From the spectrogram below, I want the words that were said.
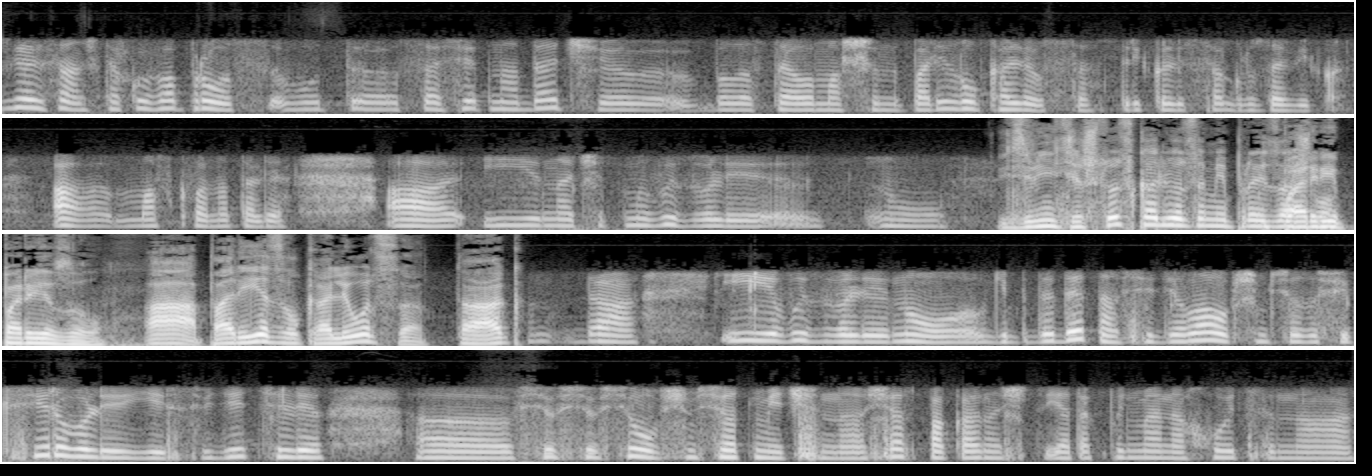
Сергей Александрович, такой вопрос. Вот э, сосед на даче э, была стояла машина, порезал колеса, три колеса грузовик. А, Москва, Наталья. А, и, значит, мы вызвали, э, ну, Извините, что с колесами произошло? Пари- порезал. А, порезал колеса. Так. да, и вызвали, ну, ГИБДД, там все дела, в общем, все зафиксировали, есть свидетели, все-все-все, в общем, все отмечено. Сейчас пока, значит, я так понимаю, находится на э,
